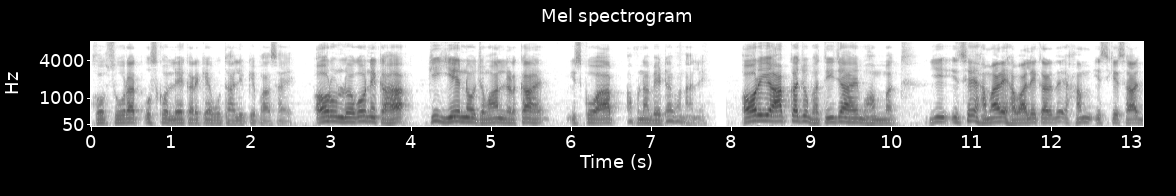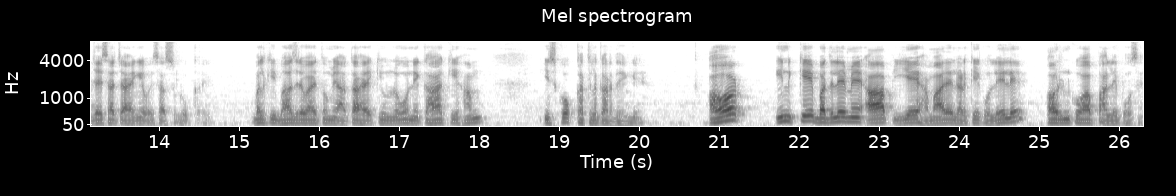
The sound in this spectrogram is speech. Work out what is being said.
خوبصورت، اس کو لے کر کے ابو طالب کے پاس آئے۔ اور ان لوگوں نے کہا کہ یہ نوجوان لڑکا ہے۔ اس کو آپ اپنا بیٹا بنا لیں۔ اور یہ آپ کا جو بھتیجا ہے محمد، یہ اسے ہمارے حوالے کر دے، ہم اس کے ساتھ جیسا چاہیں گے ویسا سلوک کریں۔ بلکہ بعض روایتوں میں آتا ہے کہ ان لوگوں نے کہا کہ ہم اس کو قتل کر دیں گے۔ اور ان کے بدلے میں آپ یہ ہمارے لڑکے کو لے لیں اور ان کو آپ پالے پوسیں۔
